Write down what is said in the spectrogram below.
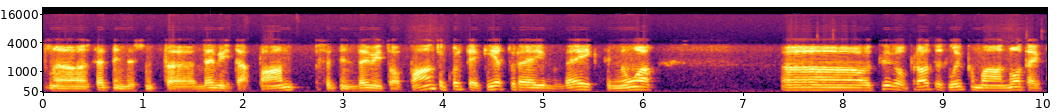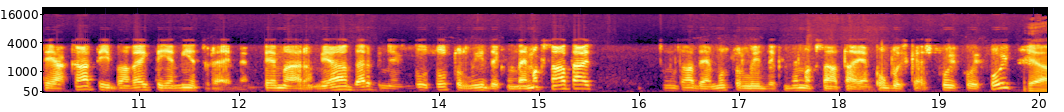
79. Pāntu, 79. pāntu, kur tiek ieturējumi veikti no uh, civil procesa likumā noteiktajā kārtībā veiktajiem ieturējumiem. Piemēram, ja darbinieks būs uzturlīdzekļu nemaksātājs, un tādiem uzturlīdzekļu nemaksātājiem publiskais fuj, fuj, fuj. Jā,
